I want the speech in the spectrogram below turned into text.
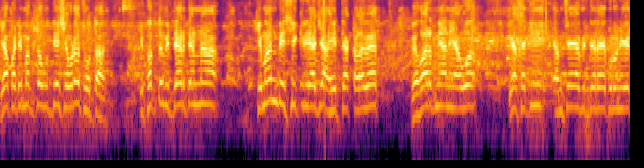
या पाठीमागचा उद्देश एवढाच होता की फक्त विद्यार्थ्यांना किमान बेसिक क्रिया ज्या आहेत त्या कळाव्यात व्यवहार ज्ञान यावं. यासाठी आमच्या या विद्यालयाकडून एक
